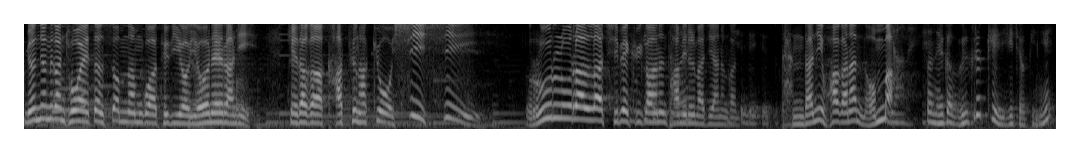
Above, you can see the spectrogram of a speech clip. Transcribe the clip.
몇 년간 좋아했던 썸남과 드디어 연애라니. 게다가 같은 학교 CC. 룰루랄라 집에 귀가하는 다미를 맞이하는 건 단단히 화가 난 엄마. 미안해. 너 내가 왜 그렇게 이기적이니?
